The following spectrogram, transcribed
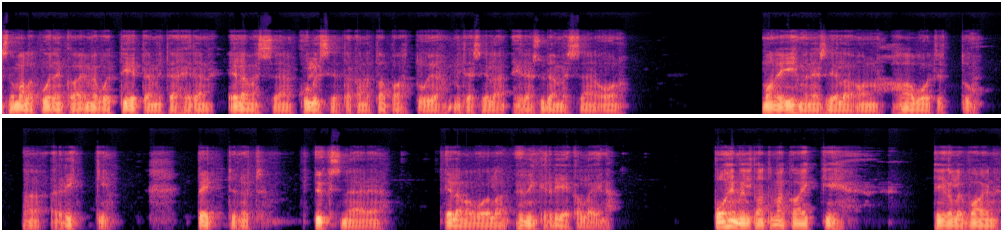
Samalla kuitenkaan emme voi tietää, mitä heidän elämässään kulissien takana tapahtuu ja mitä siellä heidän sydämessään on. Moni ihminen siellä on haavoitettu, rikki, pettynyt, yksinäinen. Elämä voi olla hyvinkin riekaleina. Pohjimmiltaan tämä kaikki ei ole vain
